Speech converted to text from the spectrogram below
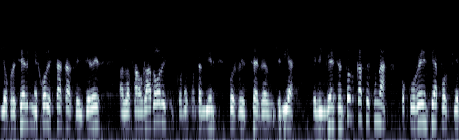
y ofrecer mejores tasas de interés a los ahorradores y con eso también pues se reduciría el ingreso. En todo caso es una ocurrencia porque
